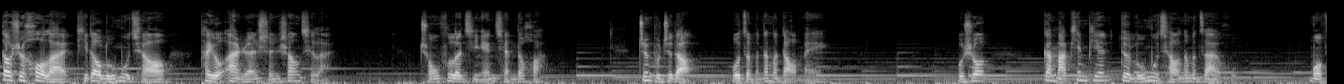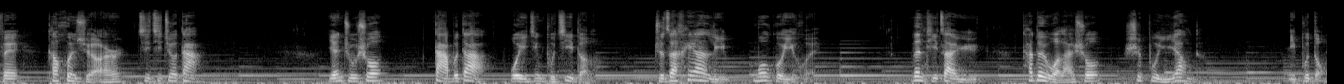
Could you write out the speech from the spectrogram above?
倒是后来提到卢木桥，他又黯然神伤起来，重复了几年前的话。真不知道我怎么那么倒霉。”我说：“干嘛偏偏对卢木桥那么在乎？莫非他混血儿鸡鸡就大？”颜竹说：“大不大我已经不记得了，只在黑暗里摸过一回。问题在于。”他对我来说是不一样的，你不懂。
